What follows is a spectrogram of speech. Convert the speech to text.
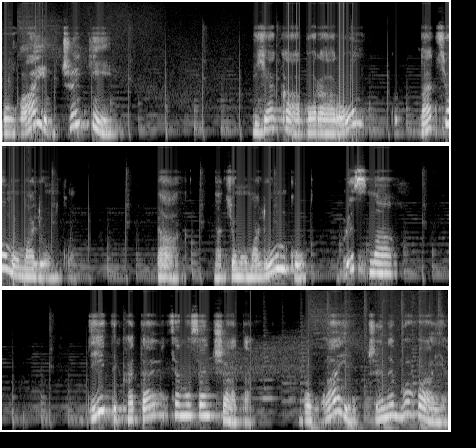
Буває чи ні? Яка пора року на цьому малюнку? Так, на цьому малюнку весна. Діти катаються на санчатах. Буває чи не буває?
